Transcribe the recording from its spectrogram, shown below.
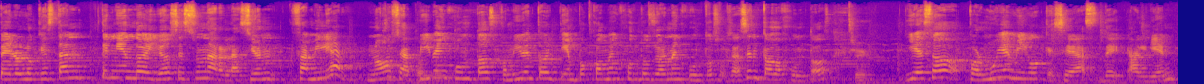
Pero lo que están teniendo ellos es una relación familiar, ¿no? Sí, o sea, viven juntos, conviven todo el tiempo, comen juntos, duermen juntos, o sea, hacen todo juntos. Sí. Y eso, por muy amigo que seas de alguien,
